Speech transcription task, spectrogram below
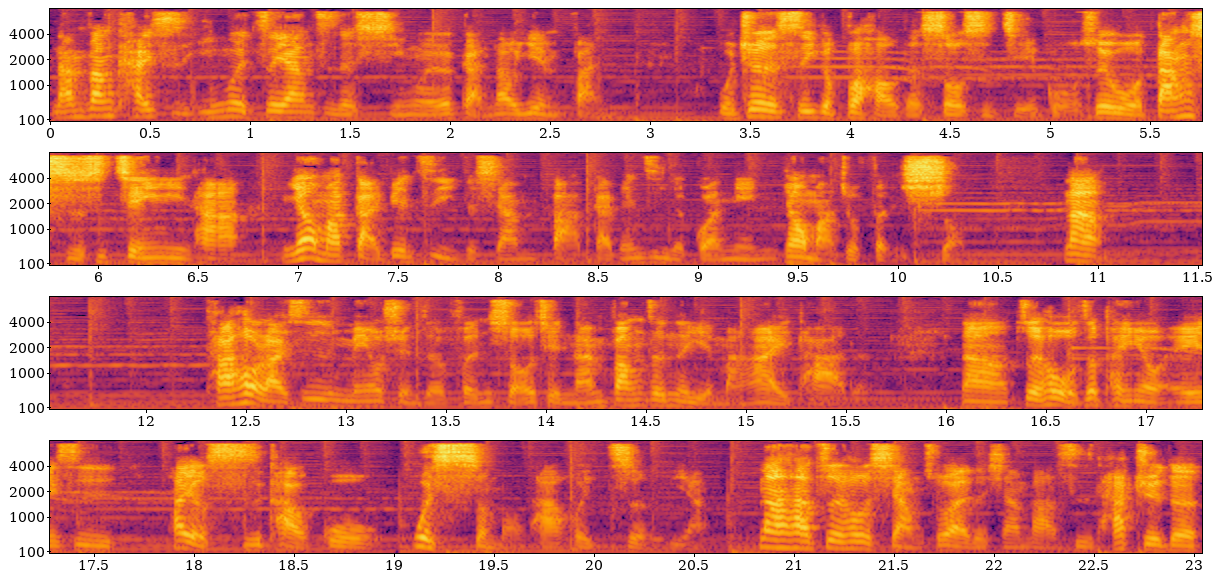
男方开始因为这样子的行为而感到厌烦，我觉得是一个不好的收拾结果。所以我当时是建议他，你要么改变自己的想法，改变自己的观念，要么就分手。那他后来是没有选择分手，而且男方真的也蛮爱他的。那最后我这朋友 A 是他有思考过为什么他会这样，那他最后想出来的想法是他觉得。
